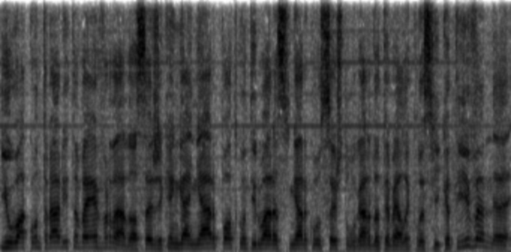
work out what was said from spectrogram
E o ao contrário também é verdade, ou seja, quem ganhar pode continuar a sonhar com o sexto lugar da tabela classificativa eh,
